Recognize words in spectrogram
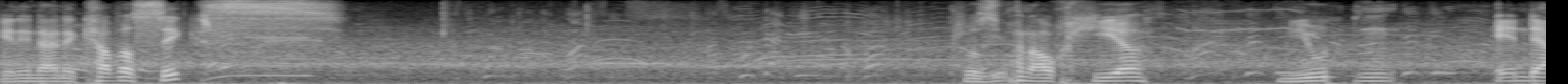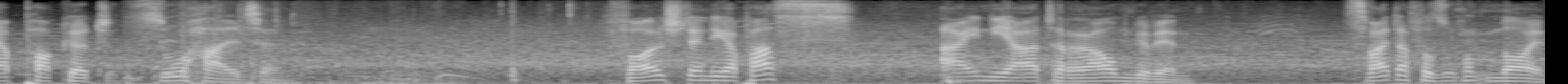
Gehen in eine Cover 6. Versuchen auch hier Newton in der Pocket zu halten. Vollständiger Pass. Ein Yard Raumgewinn. Zweiter Versuch und neun.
